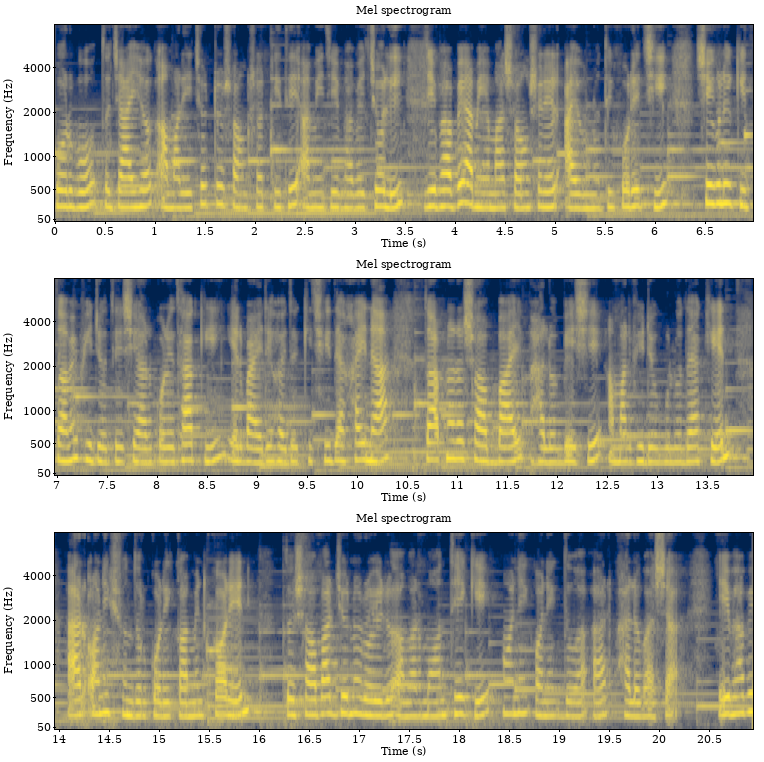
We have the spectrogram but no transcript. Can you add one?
করব। তো যাই হোক, আমার এই ছোট্ট সংসারটিতে আমি যেভাবে চলি, যেভাবে আমি আমার সংসারের আয় উন্নতি করেছি, সেগুলো কিন্তু আমি ভিডিওতে শেয়ার করে থাকি। এর বাইরে হয়তো কিছুই দেখাই না। তো আপনারা সবাই ভালোবেসে আমার ভিডিওগুলো দেখেন আর অনেক সুন্দর করে কমেন্ট করেন। তো সবার জন্য রইল আমার মন থেকে অনেক অনেক দোয়া আর ভালোবাসা। এভাবে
